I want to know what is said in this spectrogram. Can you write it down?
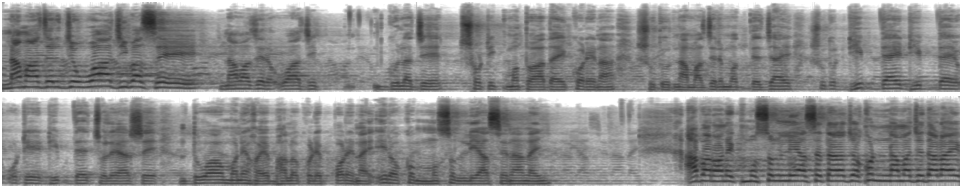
নামাজের যে ওয়াজিব আছে, নামাজের ওয়াজিব গুলা যে সঠিক মতো আদায় করে না, শুধু নামাজের মধ্যে যায়, শুধু ঢিপ দেয় ঢিপ দেয় ওঠে ঢিপ দেয়, চলে আসে, দোয়াও মনে হয় ভালো করে পড়ে না, এরকম মুসল্লি আছে না নাই? আবার অনেক মুসল্লি আছে, তারা যখন নামাজে দাঁড়ায়,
